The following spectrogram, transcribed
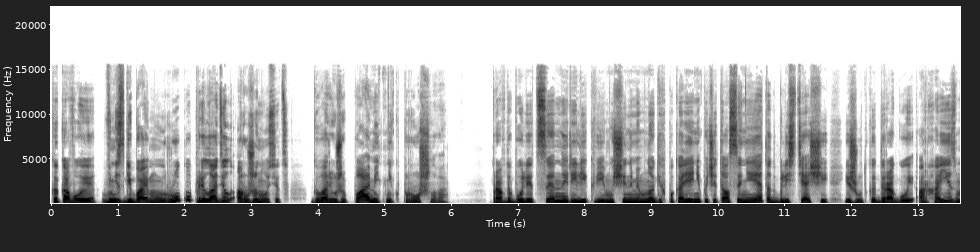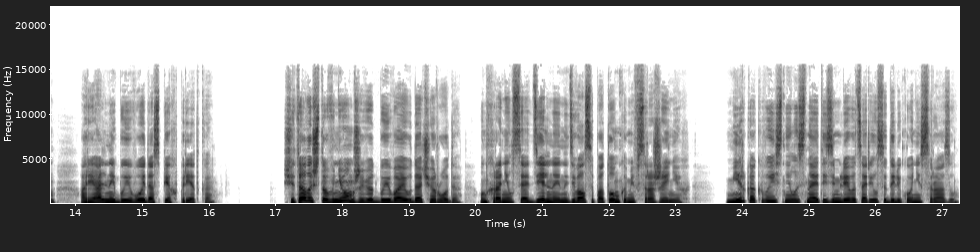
каковое в несгибаемую руку приладил оруженосец. Говорю же, памятник прошлого. Правда, более ценной реликвией мужчинами многих поколений почитался не этот блестящий и жутко дорогой архаизм, а реальный боевой доспех предка. Считалось, что в нем живет боевая удача рода. Он хранился отдельно и надевался потомками в сражениях. Мир, как выяснилось, на этой земле воцарился далеко не сразу.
